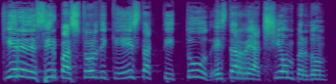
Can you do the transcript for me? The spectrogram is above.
Quiere decir, pastor, de que esta actitud, esta reacción, perdón,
